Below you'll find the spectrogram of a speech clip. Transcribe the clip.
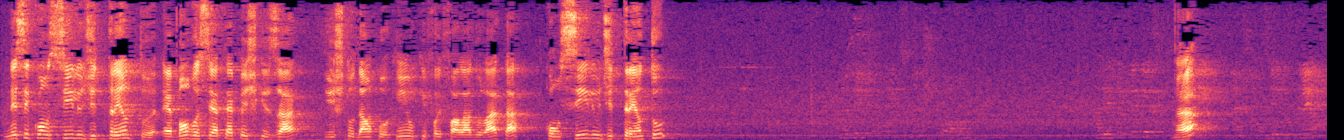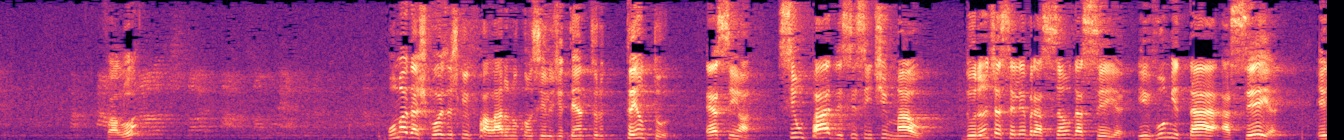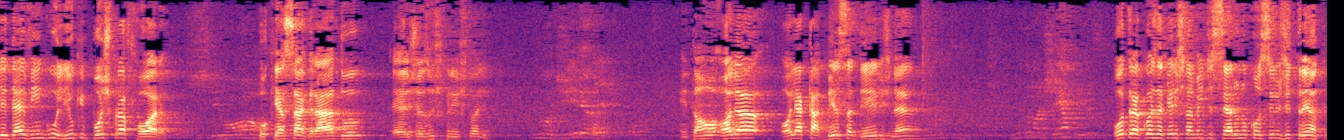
Nesse concílio de Trento, é bom você até pesquisar e estudar um pouquinho o que foi falado lá, tá? Concílio de Trento. É? Falou? Uma das coisas que falaram no concílio de Trento, Trento é assim, ó, se um padre se sentir mal durante a celebração da ceia e vomitar a ceia, ele deve engolir o que pôs para fora, porque é sagrado é Jesus Cristo ali. Então, olha, olha a cabeça deles, né? Outra coisa que eles também disseram no Concílio de Trento:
